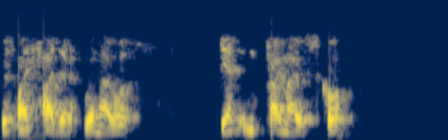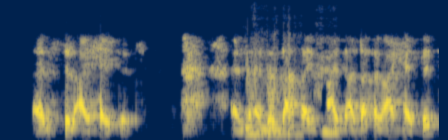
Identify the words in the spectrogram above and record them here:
with my father when I was yet in primary school, and still I hate it. and, and at that time, I, at that time I hated.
